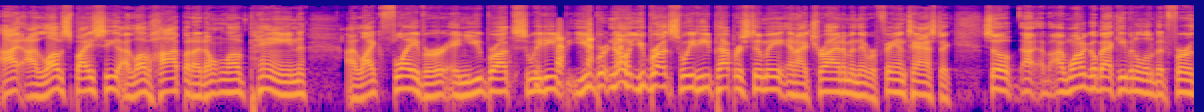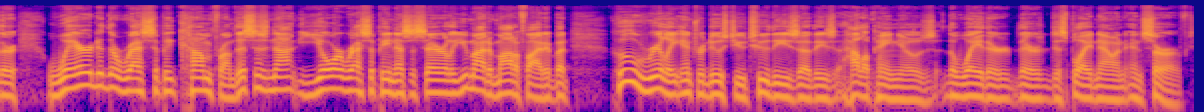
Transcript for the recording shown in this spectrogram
I, I love spicy, I love hot, but I don't love pain. I like flavor, and you brought sweet heat. You br- no, you brought sweet heat peppers to me, and I tried them, and they were fantastic. So I, I want to go back even a little bit further. Where did the recipe come from? This is not your recipe necessarily. You might have modified it, but who really introduced you to these uh, these jalapenos the way they're they're displayed now and, and served?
